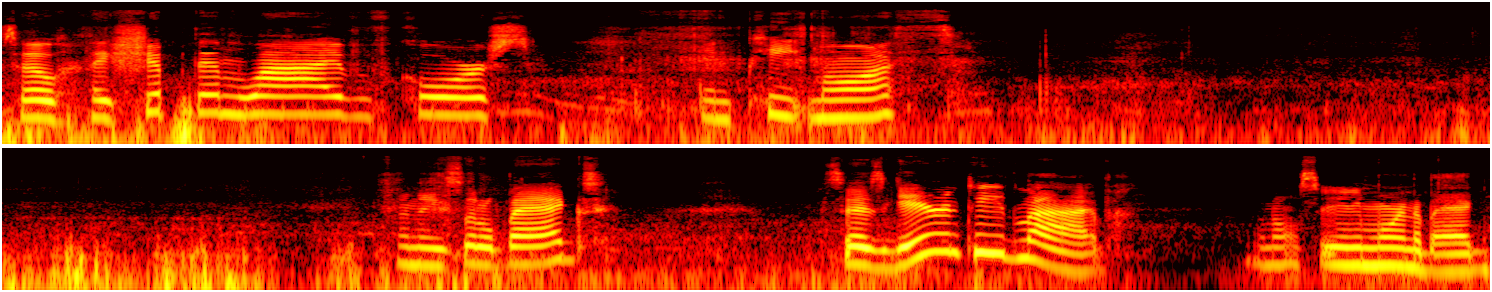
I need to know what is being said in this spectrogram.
So, they shipped them live, of course, in peat moss. In these little bags. It says guaranteed live. I don't see any more in the bag.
